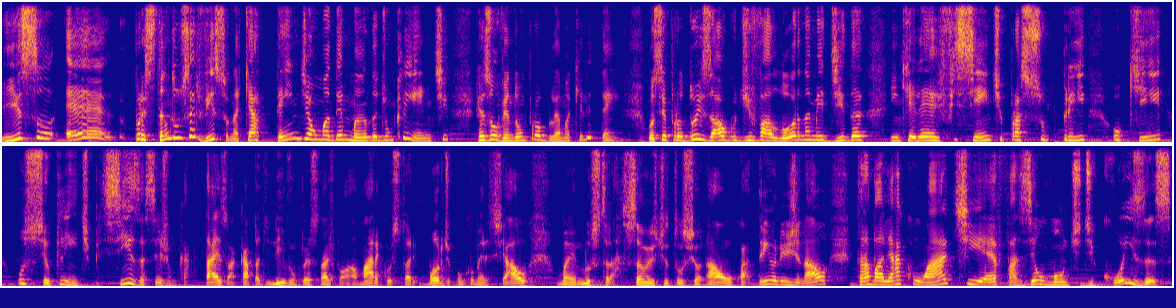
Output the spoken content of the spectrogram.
E isso é prestando um serviço, né? Que atende a uma demanda de um cliente resolvendo um problema que ele tem. Você produz algo de valor na medida em que ele é eficiente para suprir o que o seu cliente precisa, seja um cartaz, uma capa de livro, um personagem para uma marca, um storyboard para um comercial, uma ilustração institucional, um quadrinho original. Trabalhar com arte é fazer um monte de coisas,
